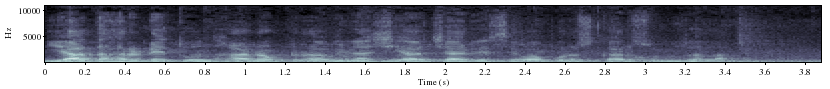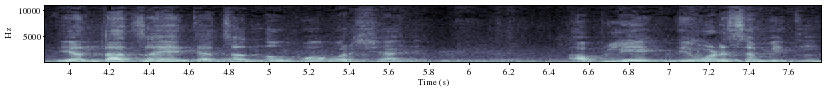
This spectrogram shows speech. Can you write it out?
या धारणेतून हा डॉक्टर अविनाशी आचार्य सेवा पुरस्कार सुरू झाला. यंदाचं हे त्याचं नववं वर्ष आहे. आपली एक निवड समिती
